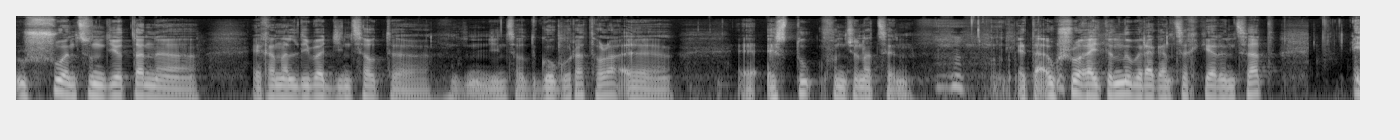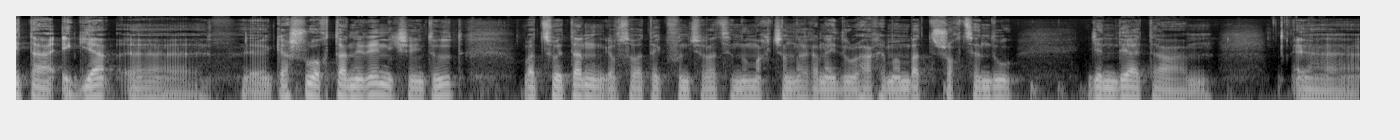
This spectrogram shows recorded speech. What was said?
usu entzun diotan uh, egan aldi bat jintzaut, uh, jintzaut gogorat, hola, uh, ez du funtzionatzen. Eta usu gaiten du berak antzerkiaren zat, eta egia, uh, kasu hortan ere, nik dut, batzuetan gauza batek funtzionatzen du, martxan nahi du, hageman bat sortzen du, jendea eta uh,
